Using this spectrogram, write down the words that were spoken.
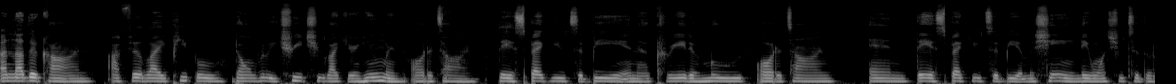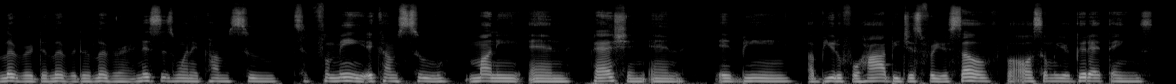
Another con, I feel like people don't really treat you like you're human all the time. They expect you to be in a creative mood all the time and they expect you to be a machine. They want you to deliver, deliver, deliver. And this is when it comes to, to for me, it comes to money and passion and it being a beautiful hobby just for yourself, but also when you're good at things,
